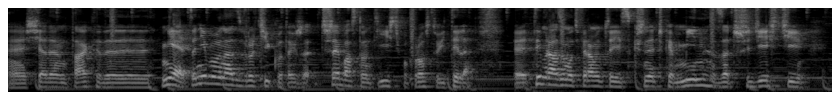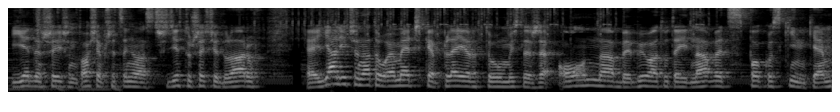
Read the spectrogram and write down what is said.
E, 7, tak? E, Nie, to nie było nawet zwrociku, także trzeba stąd iść po prostu i tyle. E, Tym razem otwieramy tutaj skrzyneczkę min za 31,68, przeceniona z 36 dolarów. E, Ja liczę na tą emeczkę Player 2, myślę, że ona by była tutaj nawet spoko skinkiem.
